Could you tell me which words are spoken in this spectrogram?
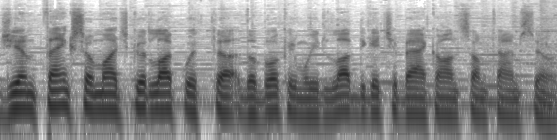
Jim, thanks so much. Good luck with uh, the book, and we'd love to get you back on sometime soon.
